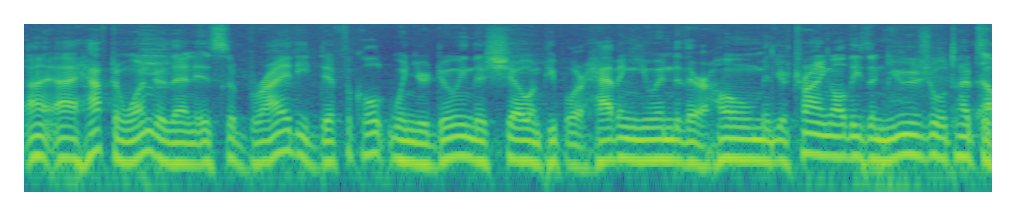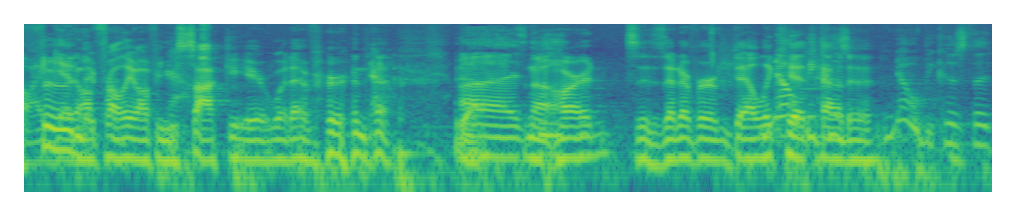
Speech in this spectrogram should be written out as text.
I, I have to wonder then: is sobriety difficult when you're doing this show and people are having you into their home and you're trying all these unusual types Oh, of food? And they probably offer you no. sake or whatever. and that- yeah, Uh, it's not hard. Is, is that ever delicate? No, because, how to? no, because the,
